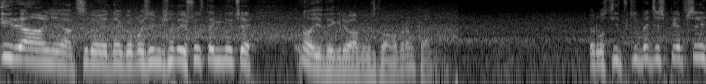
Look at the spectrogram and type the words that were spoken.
idealnie na 3 do 1 w 86 minucie. No i wygrywamy już dwoma bramkami. Rosicki będziesz pierwszy?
